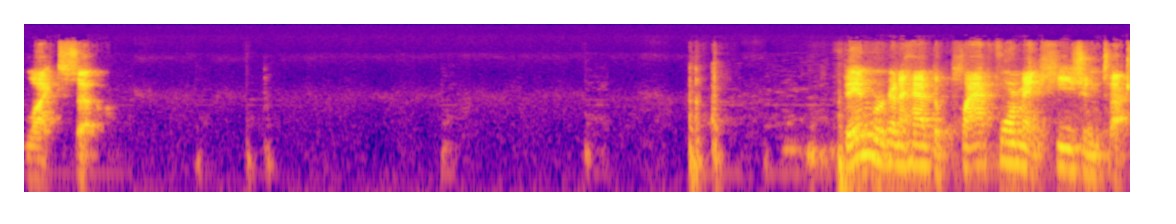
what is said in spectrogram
like so. Then we're going to have the platform adhesion type.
